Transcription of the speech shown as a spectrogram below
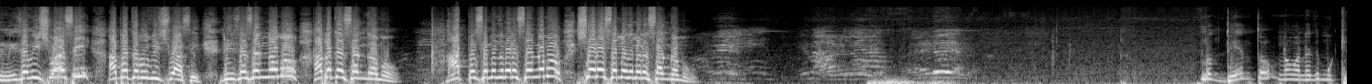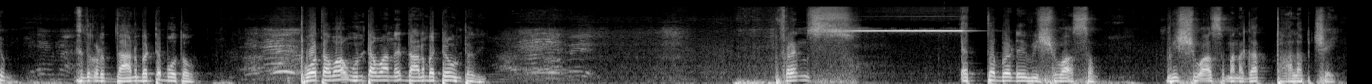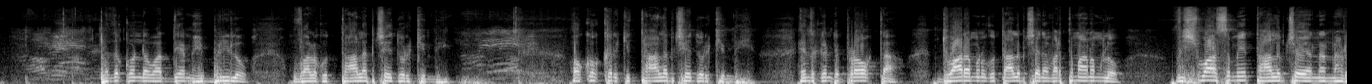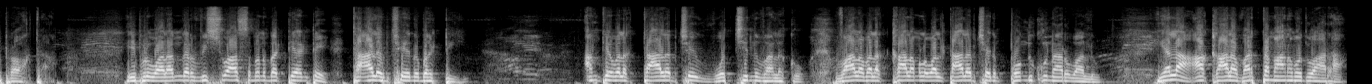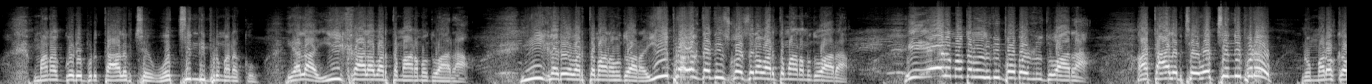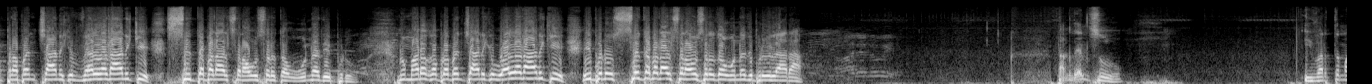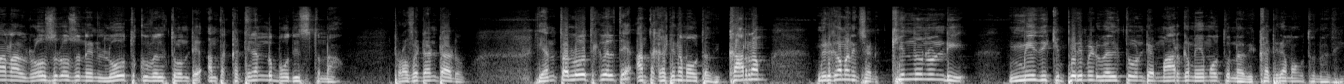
నిజ విశ్వాసి అబద్ధము విశ్వాసి. నిజ సంఘము అబద్ధ సంఘము. ఆత్మ సంబంధమైన సంఘము శర సంబంధమైన సంఘము. నువ్వు దేంతో ఉన్నావు అనేది ముఖ్యం. ఎందుకంటే దాన్ని బట్టే పోతావు. పోతావా ఉంటావా అనేది దాన్ని బట్టే ఉంటుంది. ఫ్రెండ్స్ ఎత్తబడే విశ్వాసం. విశ్వాసం అనగా తాలపు చేయి. పదకొండవ అధ్యాయం హెబ్రిలో వాళ్ళకు తాలపు చేయి దొరికింది. ఒక్కొక్కరికి తాలపు చేయి దొరికింది. ఎందుకంటే ప్రవక్త ద్వారమునకు తాలపు చేయని వర్తమానంలో విశ్వాసమే తాలపు చేయని అన్నాడు ప్రవక్త. ఇప్పుడు వాళ్ళందరూ విశ్వాసమును బట్టి అంటే తాలపుచేను బట్టి. అంతే వాళ్ళకి తాలపు చేయి వచ్చింది వాళ్ళకు. వాళ్ళ వాళ్ళ కాలంలో వాళ్ళు తాలపు చేయని పొందుకున్నారు వాళ్ళు. ఎలా? ఆ కాల వర్తమానము ద్వారా. మనకు కూడా ఇప్పుడు తాలపు చేయి వచ్చింది ఇప్పుడు మనకు. ఎలా? ఈ కాల వర్తమానము ద్వారా. ఈ గడియ వర్తమానము ద్వారా. ఈ ప్రవక్త తీసుకొచ్చిన వర్తమానము ద్వారా. ఈ ఏడు ముద్రలు విప్పబడుల ద్వారా. ఆ తాలపు చేయి వచ్చింది ఇప్పుడు. నువ్వు మరొక ప్రపంచానికి వెళ్ళడానికి సిద్ధపడాల్సిన అవసరత ఉన్నది ఇప్పుడు. నువ్వు మరొక ప్రపంచానికి వెళ్ళడానికి ఇప్పుడు నువ్వు సిద్ధపడాల్సిన అవసరత ఉన్నది ఇప్పుడు వీళ్ళారా? నాకు తెలుసు. ఈ వర్తమానాలు రోజు రోజు నేను లోతుకు వెళ్తుంటే అంత కఠినంగా బోధిస్తున్నా. ప్రాఫిట్ అంటాడు ఎంత లోతుకి వెళ్తే అంత కఠినం అవుతుంది కారణం మీరు గమనించండి కింద నుండి మీదికి పిరమిడ్ వెళ్తూ ఉంటే మార్గం ఏమవుతున్నది? కఠినం అవుతున్నది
